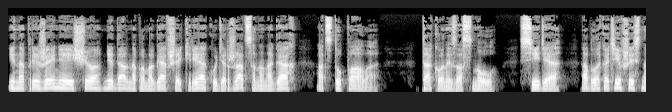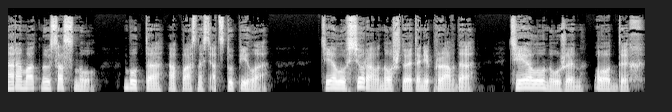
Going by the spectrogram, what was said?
и напряжение, еще недавно помогавшее Кириаку держаться на ногах, отступало. Так он и заснул, сидя, облокотившись на ароматную сосну, будто опасность отступила. Телу все равно, что это неправда. Телу нужен отдых.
